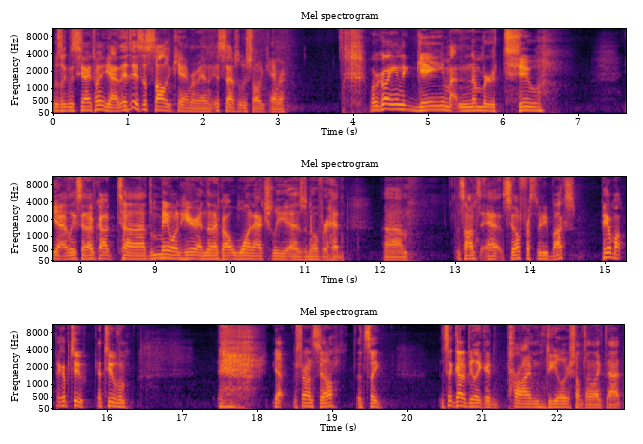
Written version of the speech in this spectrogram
Was like the C920. Yeah, it, it's a solid camera, man. It's an absolutely solid camera. We're going into game number two. Yeah, like I said, I've got uh, the main one here, and then I've got one actually as an overhead. Um, it's on sale for 30 bucks. Pick them up. Pick up two. Get two of them. yeah, if they're on sale, that's like, it's got to be like a prime deal or something like that.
